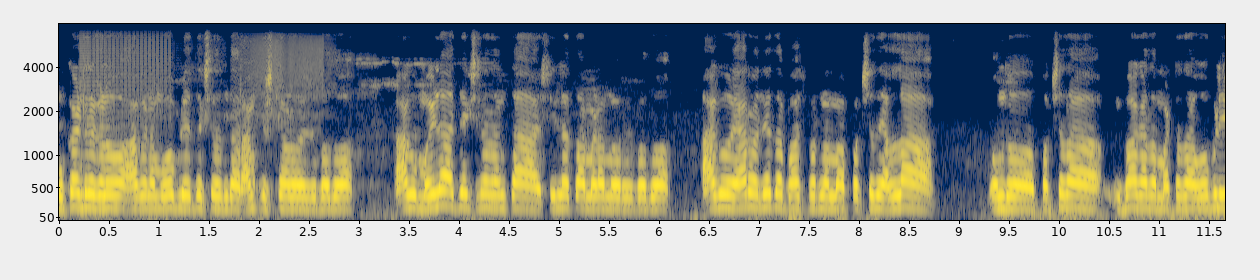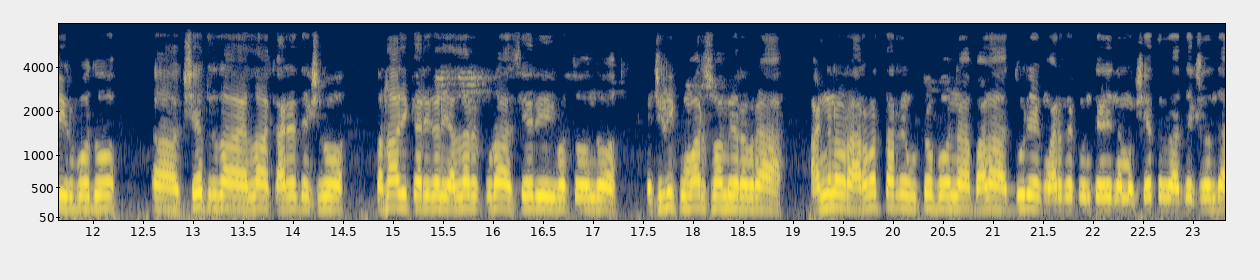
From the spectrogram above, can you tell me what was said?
ಮುಖಂಡರುಗಳು ಹಾಗೂ ನಮ್ಮ ಹೋಬಳಿ ಅಧ್ಯಕ್ಷರಾದಂಥ ರಾಮಕೃಷ್ಣ ಅವರು ಇರ್ಬೋದು, ಹಾಗೂ ಮಹಿಳಾ ಅಧ್ಯಕ್ಷರಾದಂಥ ಶ್ರೀಲತಾ ಮೇಡಮ್ ಅವರು ಇರ್ಬೋದು, ಹಾಗೂ ಯಾರು ಅನೇತ ಭಾಸ್ಕರ್ ನಮ್ಮ ಪಕ್ಷದ ಎಲ್ಲ ಒಂದು ಪಕ್ಷದ ವಿಭಾಗದ ಮಟ್ಟದ ಹೋಬಳಿ ಇರ್ಬೋದು ಕ್ಷೇತ್ರದ ಎಲ್ಲ ಕಾರ್ಯಾಧ್ಯಕ್ಷರು, ಪದಾಧಿಕಾರಿಗಳು ಎಲ್ಲರೂ ಕೂಡ ಸೇರಿ ಇವತ್ತು ಒಂದು ಎಚ್ ಡಿ ಕುಮಾರಸ್ವಾಮಿಯವರವರ ಅಣ್ಣನವರ ಅರವತ್ತಾರನೇ ಹುಟ್ಟುಹಬ್ಬವನ್ನು ಭಾಳ ಅದ್ದೂರಿಯಾಗಿ ಮಾಡಬೇಕು ಅಂತೇಳಿ ನಮ್ಮ ಕ್ಷೇತ್ರದ ಅಧ್ಯಕ್ಷರಾದ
